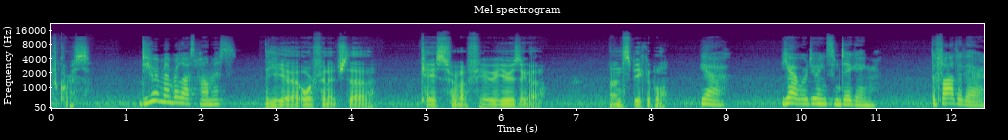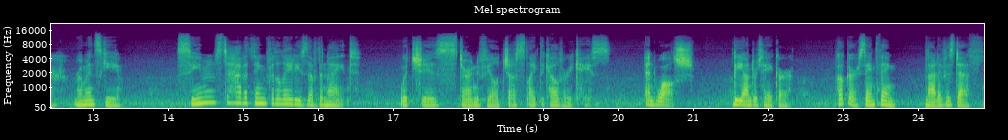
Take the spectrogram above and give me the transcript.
Of course. Do you remember Las Palmas? The uh, orphanage, the case from a few years ago. Unspeakable. Yeah. Yeah, we're doing some digging. The father there, Rominsky, seems to have a thing for the ladies of the night, which is starting to feel just like the Calvary case. And Walsh, the Undertaker. Hooker, same thing. Night of his death.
